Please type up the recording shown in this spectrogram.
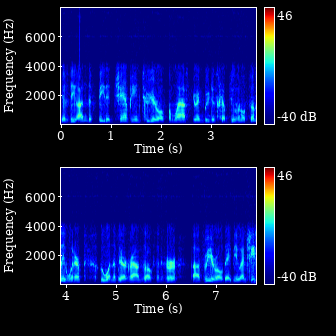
is the undefeated champion two-year-old from last year and Breeders' Cup Juvenile Filly winner who won the Fairgrounds Oaks in her uh, three-year-old debut, and she's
